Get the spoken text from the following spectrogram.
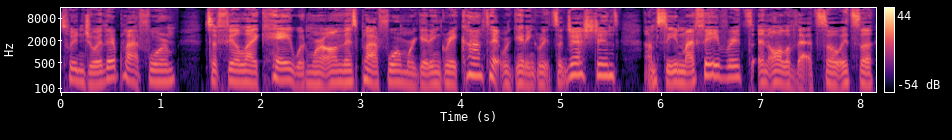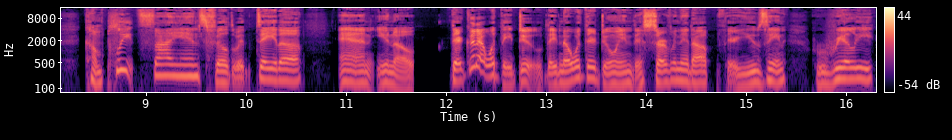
to enjoy their platform, to feel like, hey, when we're on this platform, we're getting great content, we're getting great suggestions, I'm seeing my favorites and all of that. So it's a complete science filled with data and, you know, they're good at what they do. They know what they're doing. They're serving it up. They're using really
